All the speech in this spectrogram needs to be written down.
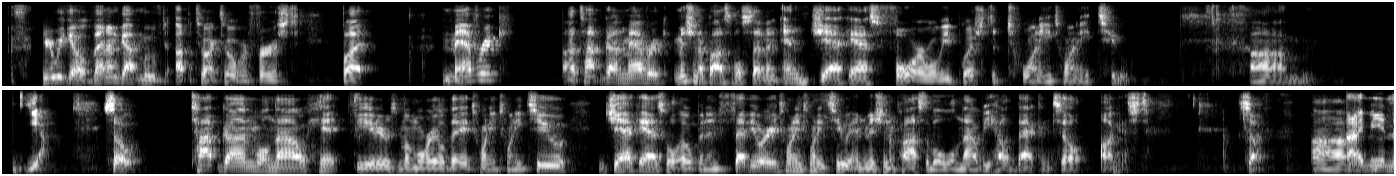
here we go. Venom got moved up to October 1st, but Maverick, uh, Top Gun Maverick, Mission Impossible 7, and Jackass 4 will be pushed to 2022. Um, yeah. So Top Gun will now hit theaters Memorial Day 2022. Jackass will open in February 2022, and Mission Impossible will now be held back until August. So. Um, I mean,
